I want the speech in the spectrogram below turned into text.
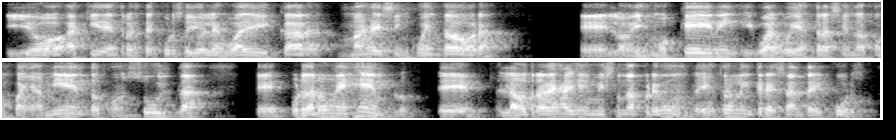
Y yo aquí dentro de este curso, yo les voy a dedicar más de 50 horas. Eh, lo mismo Kevin, igual voy a estar haciendo acompañamiento, consulta. por dar un ejemplo, la otra vez alguien me hizo una pregunta, y esto es lo interesante del curso.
